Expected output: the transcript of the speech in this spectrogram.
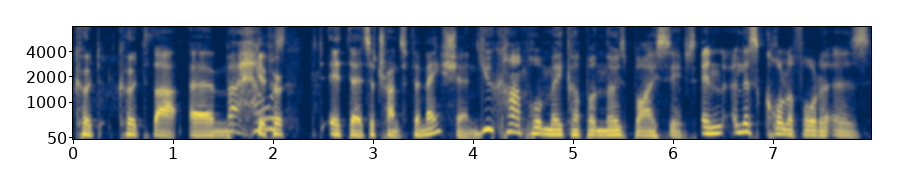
could could that um, give her? It, there's a transformation. You can't put makeup on those biceps, and let's call it for it is.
